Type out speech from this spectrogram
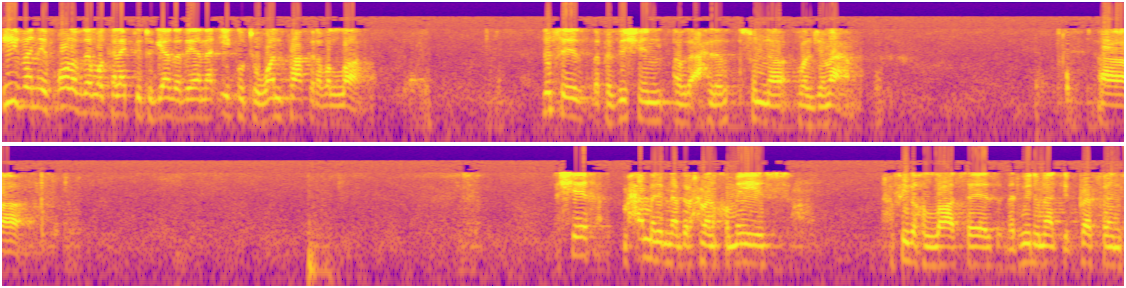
even if all of them were collected together, they are not equal to one prophet of Allah. This is the position of the Ahl Sunnah wal Jama'ah. Uh, Sheikh Muhammad ibn Abdul Rahman Hafidahullah says that we do not give preference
